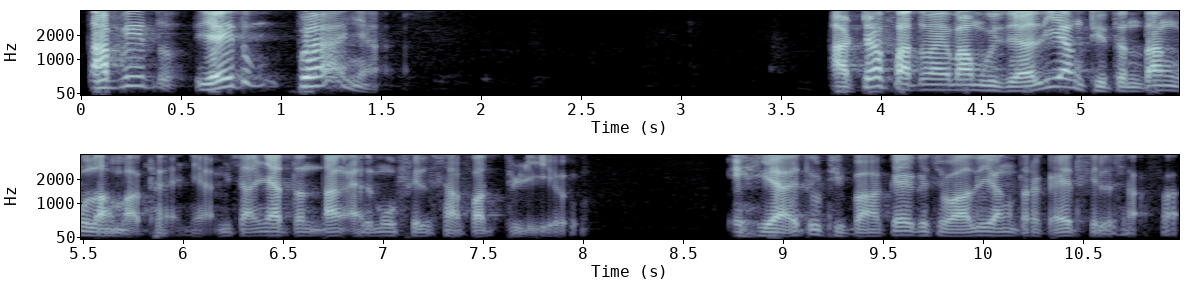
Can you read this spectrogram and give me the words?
Tapi itu ya itu banyak. Ada fatwa Imam Ghazali yang ditentang ulama banyak. Misalnya tentang ilmu filsafat beliau. Ihya itu dipakai kecuali yang terkait filsafat.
